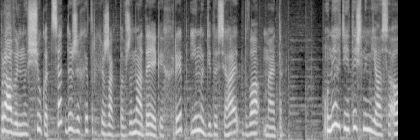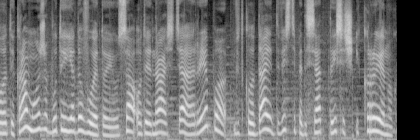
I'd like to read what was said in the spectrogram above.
правильно, щука це дуже хитрий хижак. Довжина деяких риб іноді досягає 2 метри. У них дієтичне м'ясо, але ікра може бути ядовитою. За один раз ця риба відкладає 250 тисяч ікринок.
